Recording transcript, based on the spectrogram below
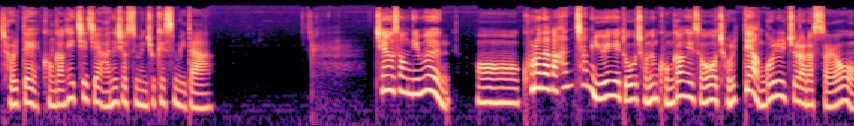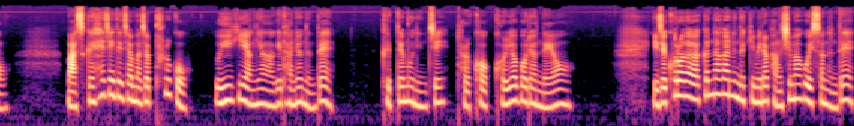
절대 건강 해치지 않으셨으면 좋겠습니다. 최우성님은 어, 코로나가 한참 유행해도 저는 건강해서 절대 안 걸릴 줄 알았어요. 마스크 해제되자마자 풀고 의기양양하게 다녔는데 그 때문인지 덜컥 걸려버렸네요. 이제 코로나가 끝나가는 느낌이라 방심하고 있었는데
